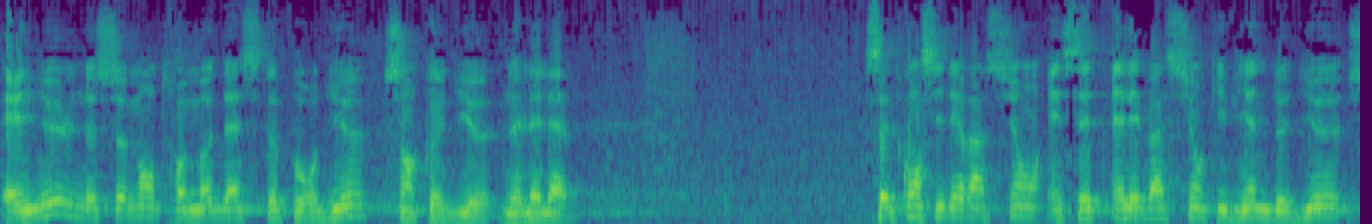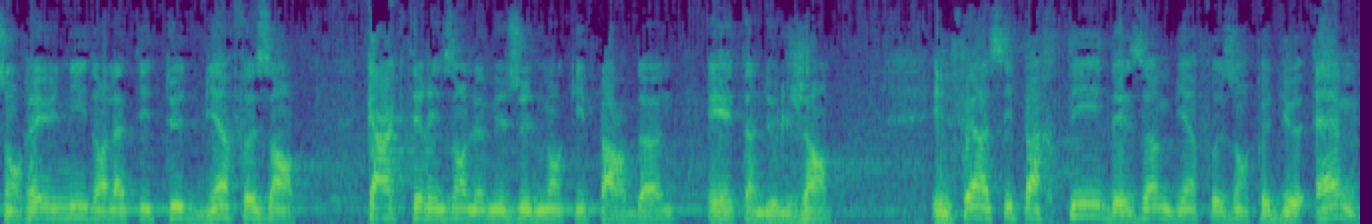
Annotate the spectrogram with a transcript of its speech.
et nul ne se montre modeste pour Dieu sans que Dieu ne l'élève. Cette considération et cette élévation qui viennent de Dieu sont réunies dans l'attitude bienfaisante, caractérisant le musulman qui pardonne et est indulgent. Il fait ainsi partie des hommes bienfaisants que Dieu aime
